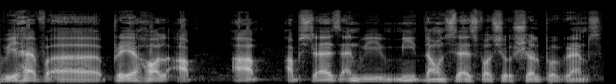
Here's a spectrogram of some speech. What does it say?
we have a prayer hall up up upstairs and we meet downstairs for social programs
